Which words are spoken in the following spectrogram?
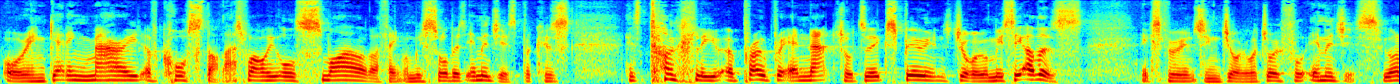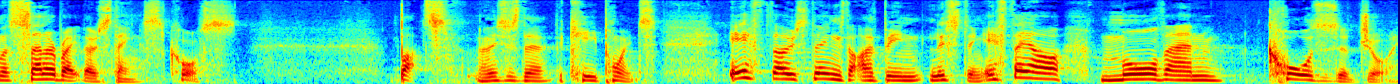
or in getting married. Of course not. That's why we all smiled, I think, when we saw those images because it's totally appropriate and natural to experience joy when we see others experiencing joy or joyful images. We want to celebrate those things, of course. But, and this is the, the key point, if those things that I've been listing, if they are more than causes of joy,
